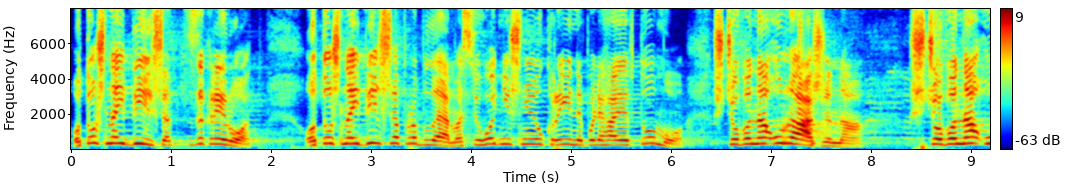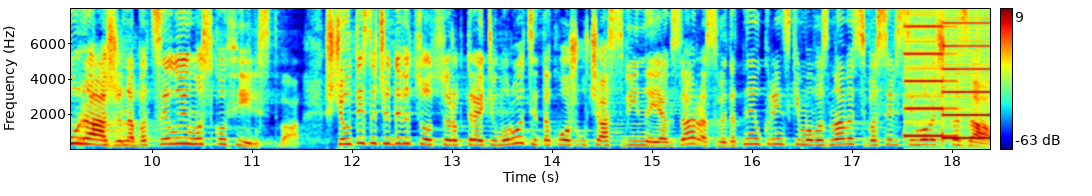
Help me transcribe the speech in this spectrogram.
Отож, найбільша закрий рот. Отож, найбільша проблема сьогоднішньої України полягає в тому, що вона уражена що вона уражена бацилою москофільства. Ще у 1943 році, також у час війни, як зараз, видатний український мовознавець Василь Сімович казав:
